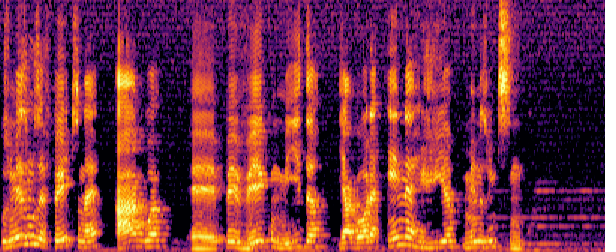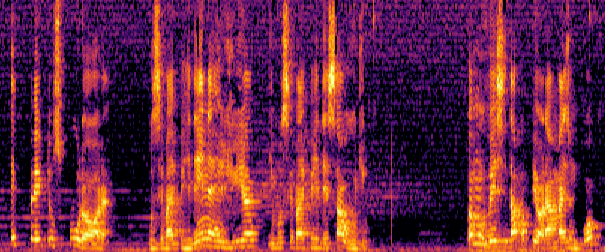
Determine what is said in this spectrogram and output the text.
Os mesmos efeitos, né? Água, é, PV, comida e agora energia menos 25. Efeitos por hora. Você vai perder energia e você vai perder saúde. Vamos ver se dá para piorar mais um pouco?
